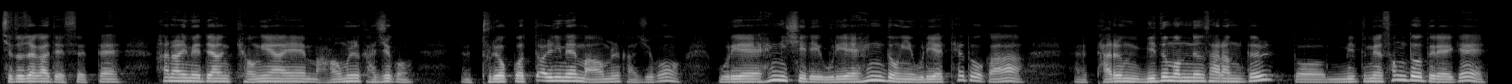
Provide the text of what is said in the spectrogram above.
지도자가 됐을 때 하나님에 대한 경외의 마음을 가지고 두렵고 떨림의 마음을 가지고 우리의 행실이, 우리의 행동이, 우리의 태도가 다른 믿음 없는 사람들 또 믿음의 성도들에게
